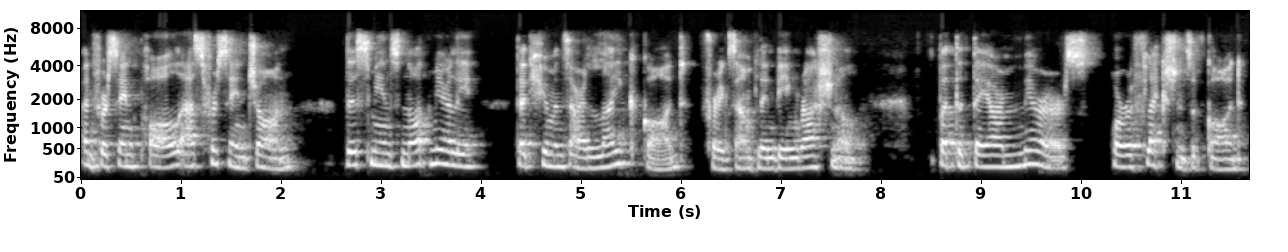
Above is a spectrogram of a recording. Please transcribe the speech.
And for St. Paul, as for St. John, this means not merely that humans are like God, for example, in being rational, but that they are mirrors or reflections of God.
